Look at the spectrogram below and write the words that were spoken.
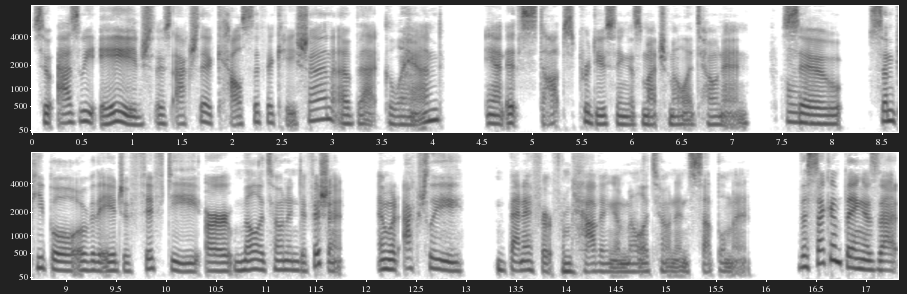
So as we age, there's actually a calcification of that gland and it stops producing as much melatonin. Oh, so wow. some people over the age of 50 are melatonin deficient and would actually benefit from having a melatonin supplement. The second thing is that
